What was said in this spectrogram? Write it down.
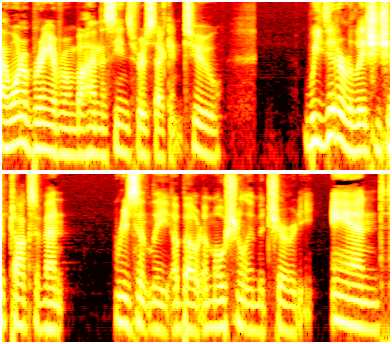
I want to bring everyone behind the scenes for a second too. We did a relationship talks event recently about emotional immaturity, and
